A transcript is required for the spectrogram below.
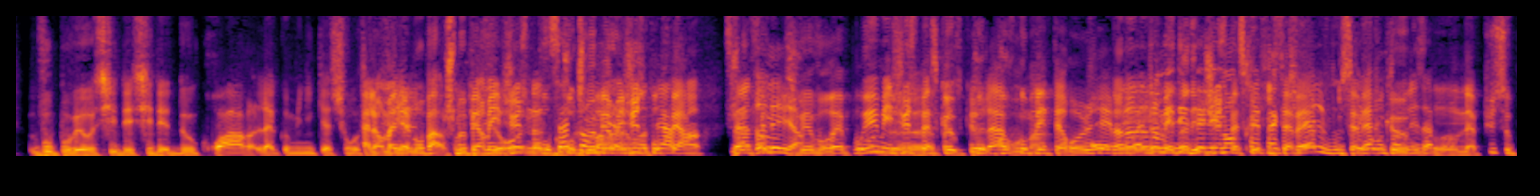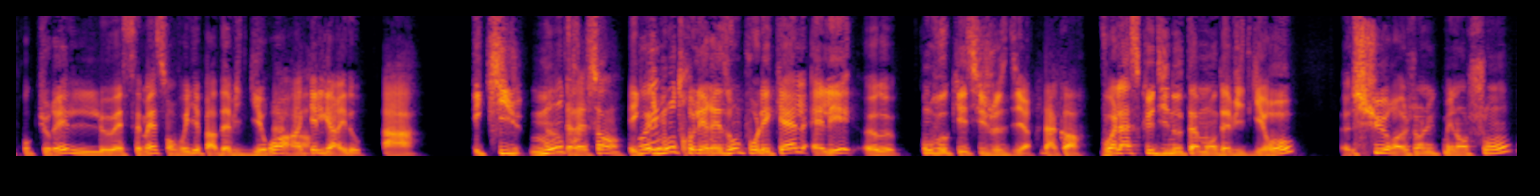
vous pouvez aussi décider de croire la communication officielle. Alors Manuel Bompard, je me permets juste pour, je me permets juste pour faire un. Mais attendez, je vais vous répondre. Oui, mais juste parce que, parce que là, pour vous m'interrogez. Non, non, mais- non, mais Des attendez, juste éléments parce très qu'il s'avère, qu'on a pu se procurer le SMS envoyé par David Guiraud à. Raquel Garrido Ah, et qui montre intéressant. et Oui. qui montre les raisons pour lesquelles elle est euh, convoquée, si j'ose dire. D'accord. Voilà ce que dit notamment David Guiraud euh, sur Jean-Luc Mélenchon,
